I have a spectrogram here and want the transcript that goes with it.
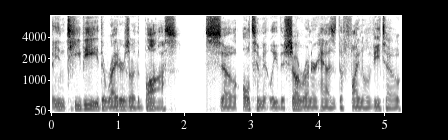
in TV, the writers are the boss. So ultimately, the showrunner has the final veto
